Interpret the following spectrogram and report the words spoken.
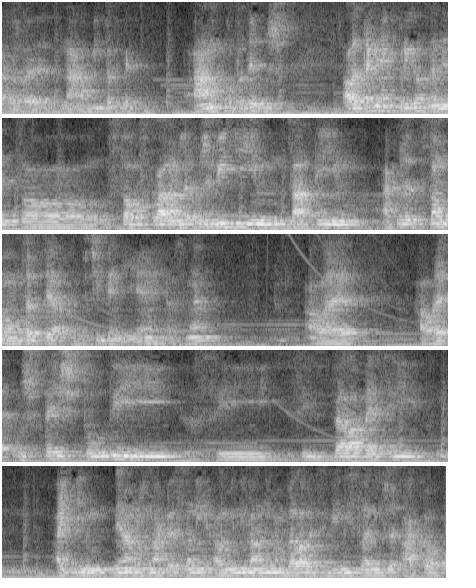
akože nábytok, tak áno, v podstate už, ale tak nejak prirodzene to z toho skladám, že už vidím za tým, akože v tom koncepte určite nie, jasné, ale, ale už v tej štúdii si, si veľa vecí aj keď nemám možno nakreslených, ale minimálne mám veľa vecí vymyslených, že ako,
